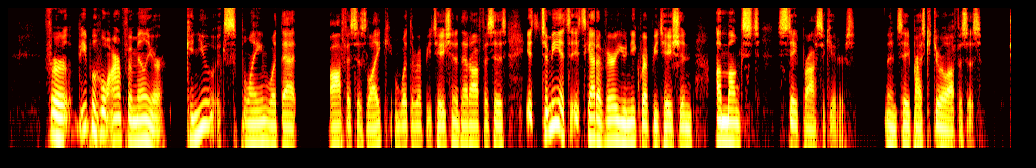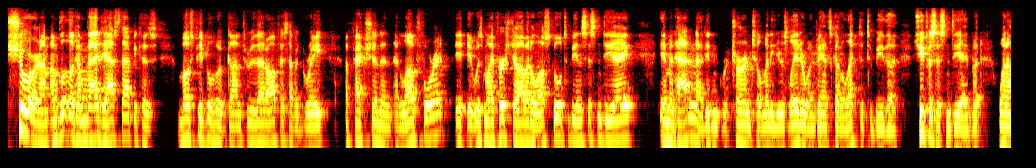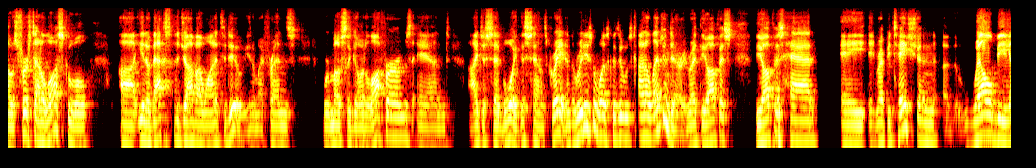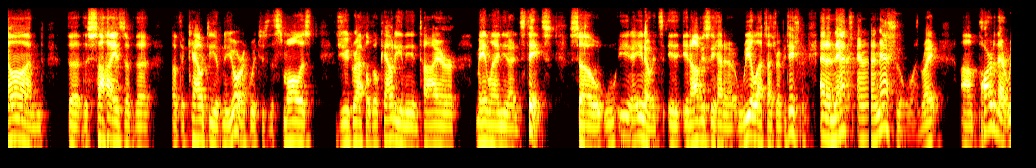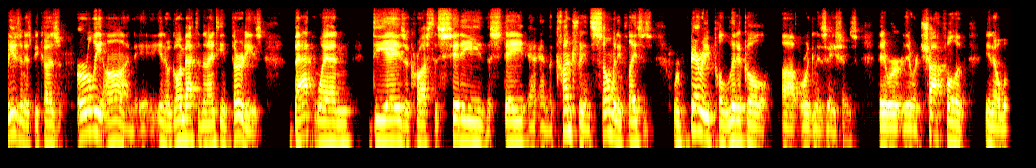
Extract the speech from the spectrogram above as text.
For people who aren't familiar, can you explain what that office is like and what the reputation of that office is. It's to me, it's it's got a very unique reputation amongst state prosecutors and state prosecutorial offices. Sure, and I'm, I'm look. I'm glad you asked that because most people who have gone through that office have a great affection and, and love for it. it. It was my first job at a law school to be an assistant DA in Manhattan. I didn't return until many years later when Vance got elected to be the chief assistant DA. But when I was first out of law school, uh, you know, that's the job I wanted to do. You know, my friends were mostly going to law firms. And I just said, boy, this sounds great. And the reason was because it was kind of legendary, right? The office, the office had a, a reputation uh, well beyond the, the size of the, of the county of New York, which is the smallest geographical county in the entire mainland United States. So you know, it's it, it obviously had a real outsized reputation and a nat- and a national one, right? Um, part of that reason is because early on, you know, going back to the 1930s, back when DAs across the city, the state, and, and the country, in so many places, were very political uh, organizations. They were they were chock full of you know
